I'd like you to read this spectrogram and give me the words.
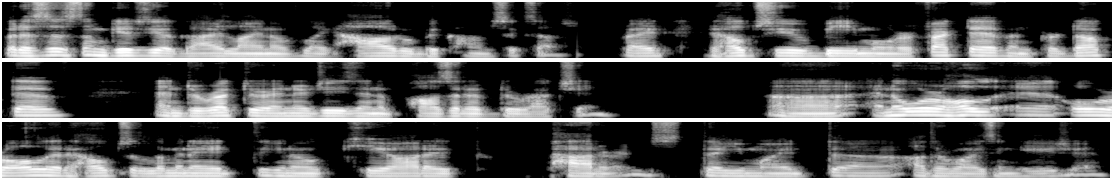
But a system gives you a guideline of like how to become successful, right? It helps you be more effective and productive and direct your energies in a positive direction. Uh, and overall, uh, overall, it helps eliminate, you know, chaotic patterns that you might uh, otherwise engage in.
